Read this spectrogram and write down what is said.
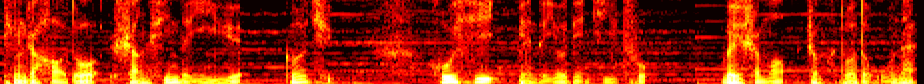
听着好多伤心的音乐歌曲，呼吸变得有点急促。为什么这么多的无奈？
